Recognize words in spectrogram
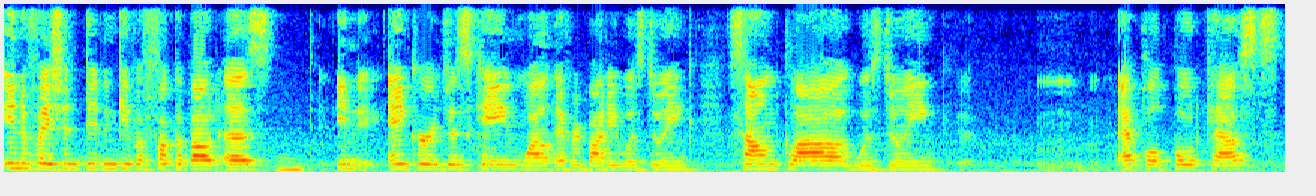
Innovation didn't give a fuck about us. In Anchor just came while everybody was doing SoundCloud, was doing um, Apple Podcasts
